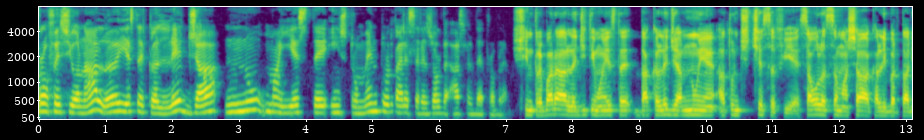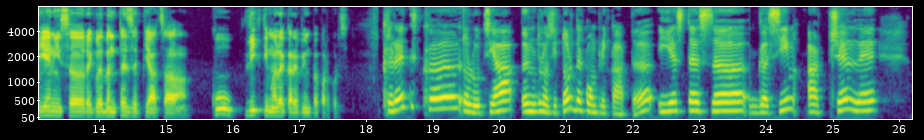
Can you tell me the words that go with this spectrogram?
profesională este că legea nu mai este instrumentul care să rezolve astfel de probleme. Și întrebarea legitimă este dacă legea nu e, atunci ce să fie? Sau o lăsăm așa ca libertarienii să reglementeze piața cu victimele care vin pe parcurs? Cred că soluția îngrozitor de complicată este să găsim acele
